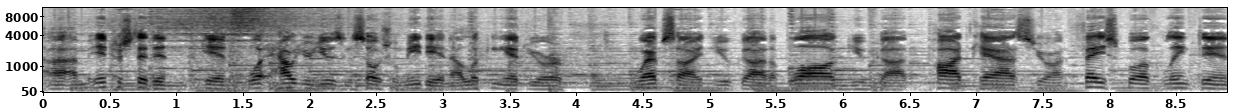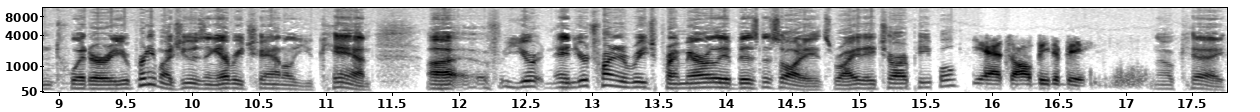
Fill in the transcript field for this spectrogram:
I'm interested in, in what how you're using social media. Now, looking at your website, you've got a blog, you've got podcasts, you're on Facebook, LinkedIn, Twitter. You're pretty much using every channel you can. Uh, you're, and you're trying to reach primarily a business audience, right? HR people? Yeah, it's all B2B. Okay.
